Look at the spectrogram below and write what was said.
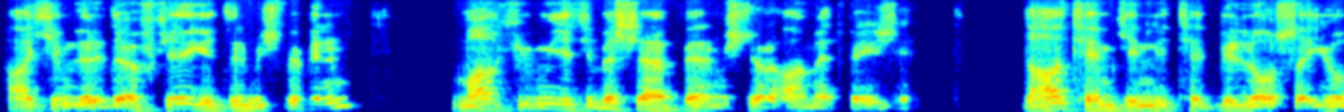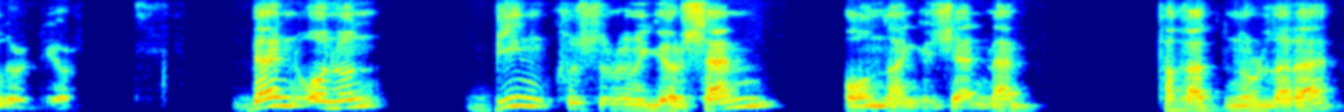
Hakimleri de öfkeye getirmiş ve benim mahkumiyetime sebep vermiş diyor Ahmet Beyci. Daha temkinli, tedbirli olsa iyi olur diyor. Ben onun bin kusurunu görsem ondan gücenmem. Fakat nurlara,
